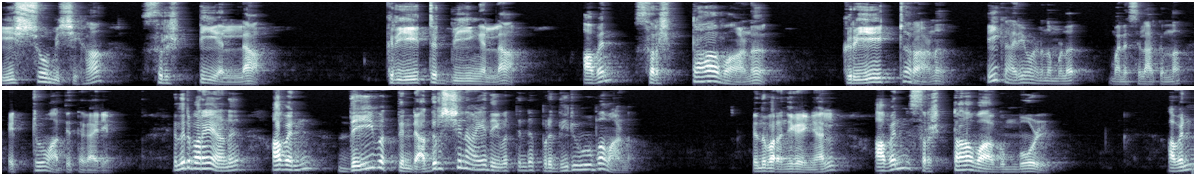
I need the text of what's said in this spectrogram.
ഈശോ മിശിഹ സൃഷ്ടിയല്ല ക്രിയേറ്റഡ് ബീയിങ് അല്ല. അവൻ സൃഷ്ടാവാണ്. ക്രിയേറ്ററാണ്. ഈ കാര്യമാണ് നമ്മൾ മനസ്സിലാക്കുന്ന ഏറ്റവും ആദ്യത്തെ കാര്യം. എന്നിട്ട് പറയാണ് അവൻ ദൈവത്തിന്റെ അദൃശ്യനായ ദൈവത്തിന്റെ പ്രതിരൂപമാണ്. എന്ന് പറഞ്ഞു കഴിഞ്ഞാൽ അവൻ സൃഷ്ടാവാകുമ്പോൾ അവൻ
